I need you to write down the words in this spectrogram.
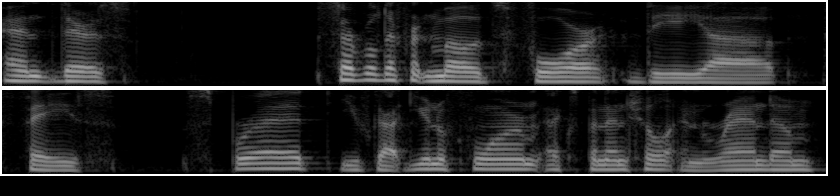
And there's several different modes for the uh, phase spread. You've got uniform, exponential, and random.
